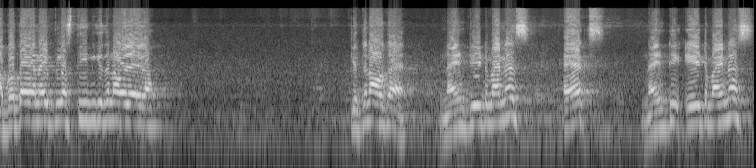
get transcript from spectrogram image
अब बताओ एन आई प्लस तीन कितना हो जाएगा? कितना होता है? 98 eight minus X ninety minus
